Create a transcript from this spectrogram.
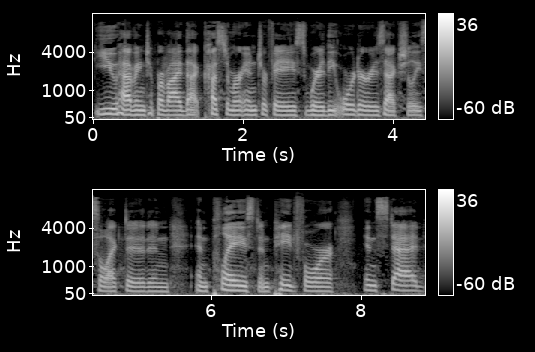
you having to provide that customer interface where the order is actually selected and, and placed and paid for, instead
